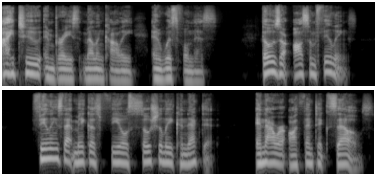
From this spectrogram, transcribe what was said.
I too embrace melancholy and wistfulness. Those are awesome feelings. Feelings that make us feel socially connected in our authentic selves.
